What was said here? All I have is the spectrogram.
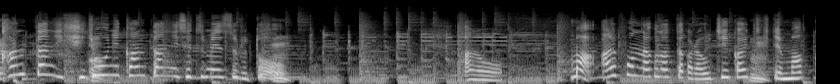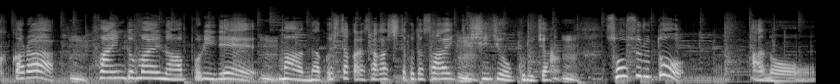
簡単に非常に簡単に説明すると、うん。あのまあ iPhone なくなったからうちに帰ってきて Mac からうん。Find My のアプリで、うん。まあなくしたから探してくださいっていう指示を送るじゃん、うん。そうするとあの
